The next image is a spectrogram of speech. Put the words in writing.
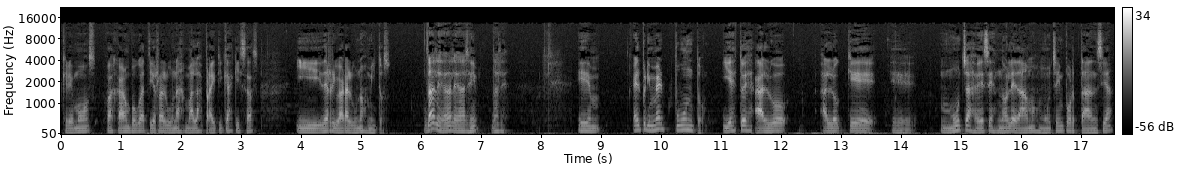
queremos bajar un poco a tierra algunas malas prácticas quizás y derribar algunos mitos. Dale, dale, dale. ¿Sí? Dale. Em, el primer punto, y esto es algo a lo que eh, muchas veces no le damos mucha importancia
